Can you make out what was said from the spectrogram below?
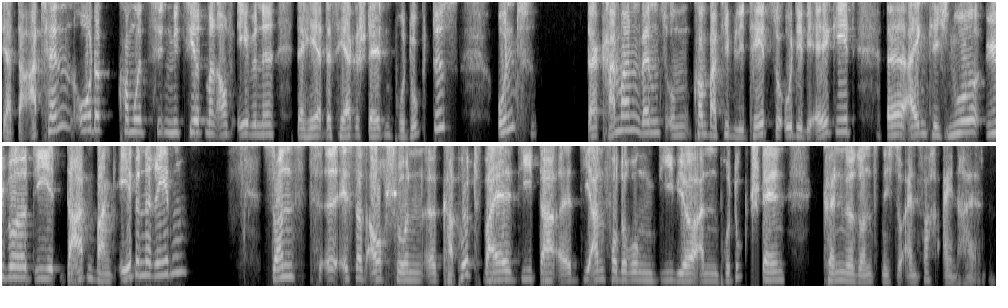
der Daten oder kommuniziert man auf Ebene der, des hergestellten Produktes? Und da kann man, wenn es um Kompatibilität zur ODBL geht, äh, eigentlich nur über die Datenbankebene reden. Sonst äh, ist das auch schon äh, kaputt, weil die, da, äh, die Anforderungen, die wir an ein Produkt stellen, können wir sonst nicht so einfach einhalten.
